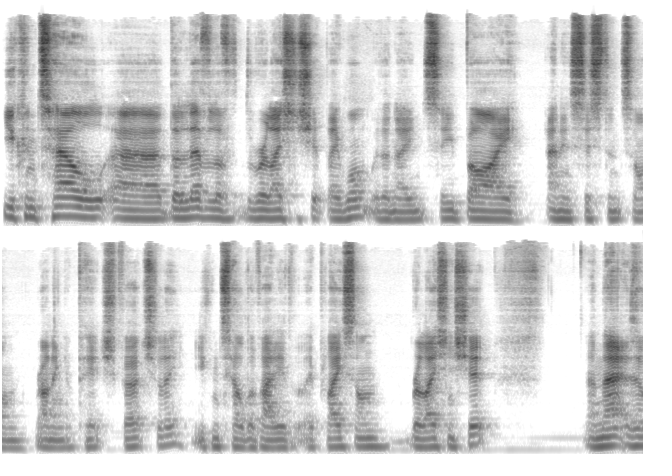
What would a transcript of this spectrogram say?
you can tell uh, the level of the relationship they want with an agency by an insistence on running a pitch virtually. You can tell the value that they place on relationship, and that is a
